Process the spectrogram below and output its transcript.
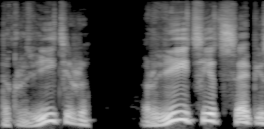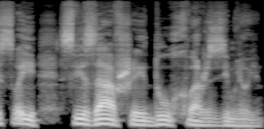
Так рвите же, рвите цепи свои, связавшие дух ваш с землею.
